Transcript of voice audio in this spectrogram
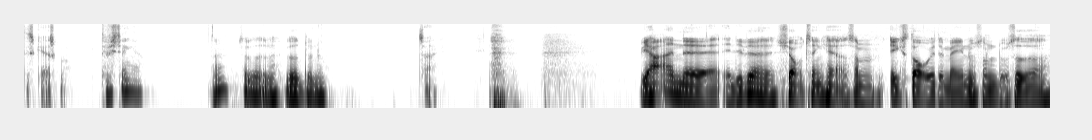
det skal jeg sgu. Det vidste jeg ikke. Ja, så ved du, ved du nu. Tak. Vi har en, øh, en lille sjov ting her, som ikke står i det manus, som du sidder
